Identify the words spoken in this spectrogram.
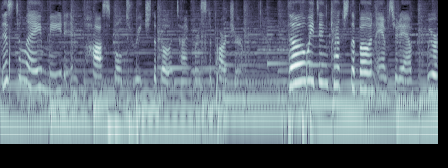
This delay made it impossible to reach the boat in time for its departure. Though we didn't catch the boat in Amsterdam, we were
